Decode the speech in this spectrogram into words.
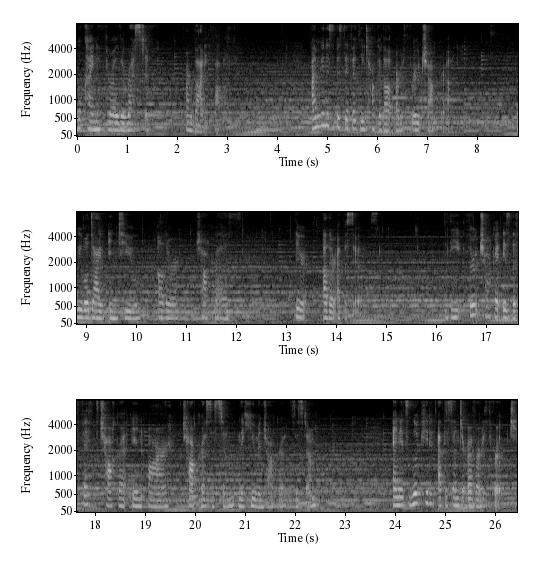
will kind of throw the rest of our body off. I'm going to specifically talk about our throat chakra. We will dive into other chakras, there are other episodes the throat chakra is the fifth chakra in our chakra system, in the human chakra system. And it's located at the center of our throat.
